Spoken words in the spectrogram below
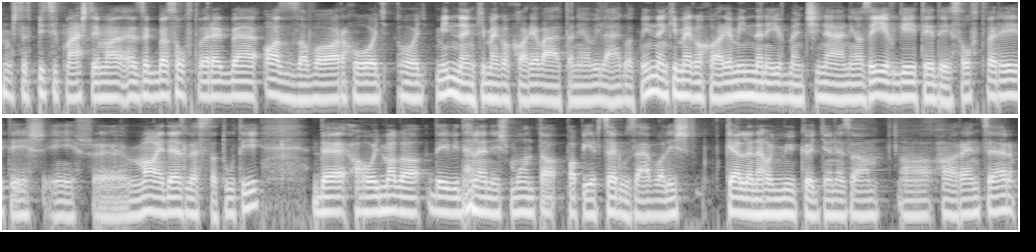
most ez picit más téma, ezekben a szoftverekben az zavar, hogy, hogy mindenki meg akarja váltani a világot, mindenki meg akarja minden évben csinálni az év GTD szoftverét, és, és majd ez lesz a tuti, de ahogy maga David Ellen is mondta, papír ceruzával is kellene, hogy működjön ez a, a, a rendszer,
